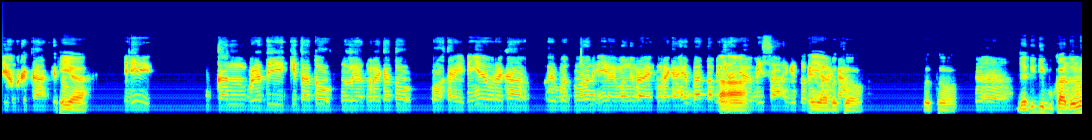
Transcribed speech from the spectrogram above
di Amerika gitu iya jadi bukan berarti kita tuh ngelihat mereka tuh wah kayaknya mereka hebat banget ya emang mere- mereka hebat tapi kita Ah. juga bisa gitu kayak iya mereka betul betul Heeh. jadi dibuka dulu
